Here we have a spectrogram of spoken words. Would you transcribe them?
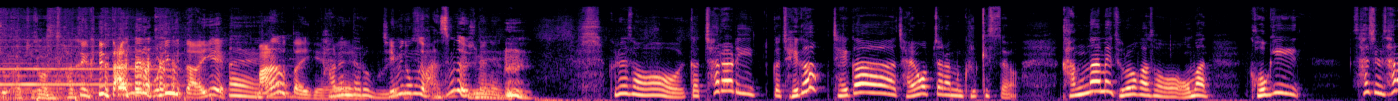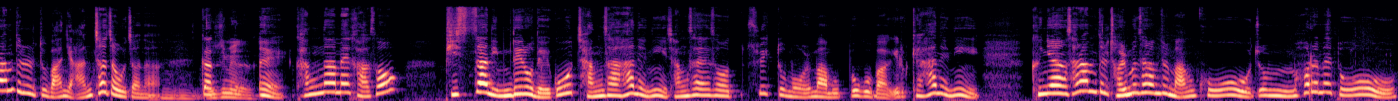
저, 아, 죄송합니다. 다들 그냥 다른 데로 몰리고 있다. 이게 네. 많아졌다 이게. 다른 데로 몰리고 재미동네. 많습니다 요즘에는. 그래서 그러니까 차라리 그러니까 제가 제가 자영업자라면 그렇겠어요. 강남에 들어가서 어만 거기 사실 사람들도 많이 안 찾아오잖아. 음, 그러니까- 요즘에는 네, 강남에 가서 비싼 임대료 내고 장사하느니 장사해서 수익도 뭐 얼마 못 보고 막 이렇게 하느니 그냥 사람들 젊은 사람들 많고 좀 허름해도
